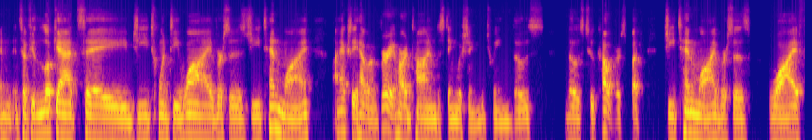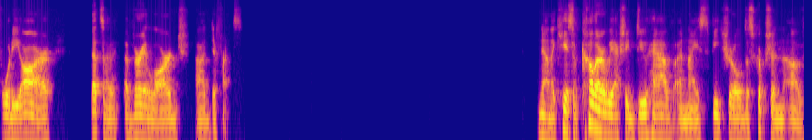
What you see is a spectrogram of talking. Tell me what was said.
And, and so if you look at, say, G20Y versus G10Y, I actually have a very hard time distinguishing between those, those two colors. But G10Y versus Y40R, that's a, a very large uh, difference. Now, in the case of color, we actually do have a nice featural description of,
